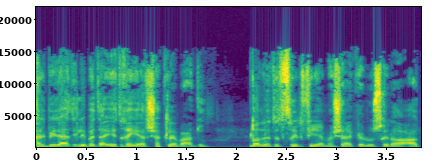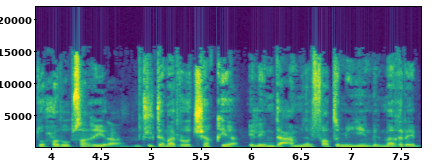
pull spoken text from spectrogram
هالبلاد اللي بدأ يتغير شكلها بعده. ضلت تصير فيها مشاكل وصراعات وحروب صغيرة مثل تمرد شقيا اللي اندعم من الفاطميين بالمغرب.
